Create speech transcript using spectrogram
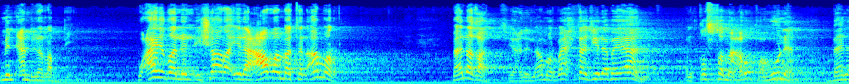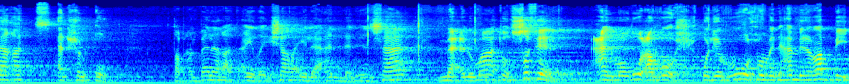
من أمر ربي. وأيضا للإشارة إلى عظمة الأمر. بلغت يعني الأمر ما يحتاج إلى بيان. القصة معروفة هنا. بلغت الحلقوم. طبعا بلغت أيضا إشارة إلى أن الإنسان معلوماته صفر. عن موضوع الروح. قل الروح من أمر ربي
